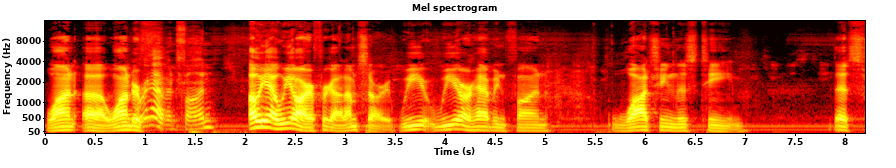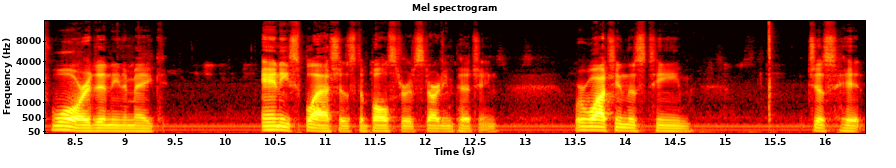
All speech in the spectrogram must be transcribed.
Juan, uh, Wander. We're having fun. Oh yeah, we are. I forgot. I'm sorry. We we are having fun watching this team that swore it didn't need to make any splashes to bolster its starting pitching. We're watching this team just hit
